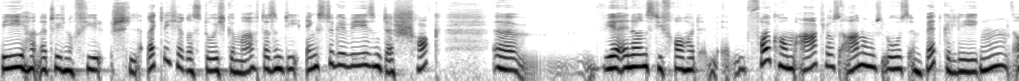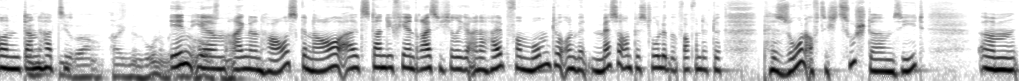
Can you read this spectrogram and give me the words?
B hat natürlich noch viel Schrecklicheres durchgemacht. Da sind die Ängste gewesen, der Schock. Äh, wir erinnern uns, die Frau hat vollkommen arglos, ahnungslos im Bett gelegen und dann in hat sie eigenen Wohnung in, in ihrem Haus, ne? eigenen Haus, genau, als dann die 34-jährige eine halb vermummte und mit Messer und Pistole bewaffnete Person auf sich zustürmen sieht. Ähm,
